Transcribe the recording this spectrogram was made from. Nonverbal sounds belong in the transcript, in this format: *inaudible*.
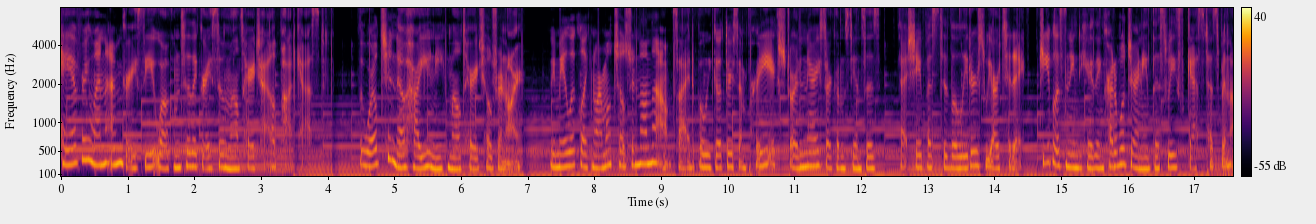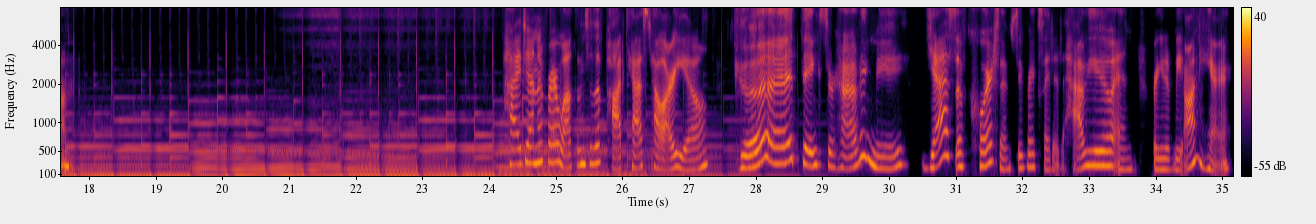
Hey everyone, I'm Gracie. Welcome to the Grace of a Military Child podcast. The world should know how unique military children are. We may look like normal children on the outside, but we go through some pretty extraordinary circumstances that shape us to the leaders we are today. Keep listening to hear the incredible journey this week's guest has been on. Hi, Jennifer. Welcome to the podcast. How are you? Good. Thanks for having me. Yes, of course. I'm super excited to have you and for you to be on here.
